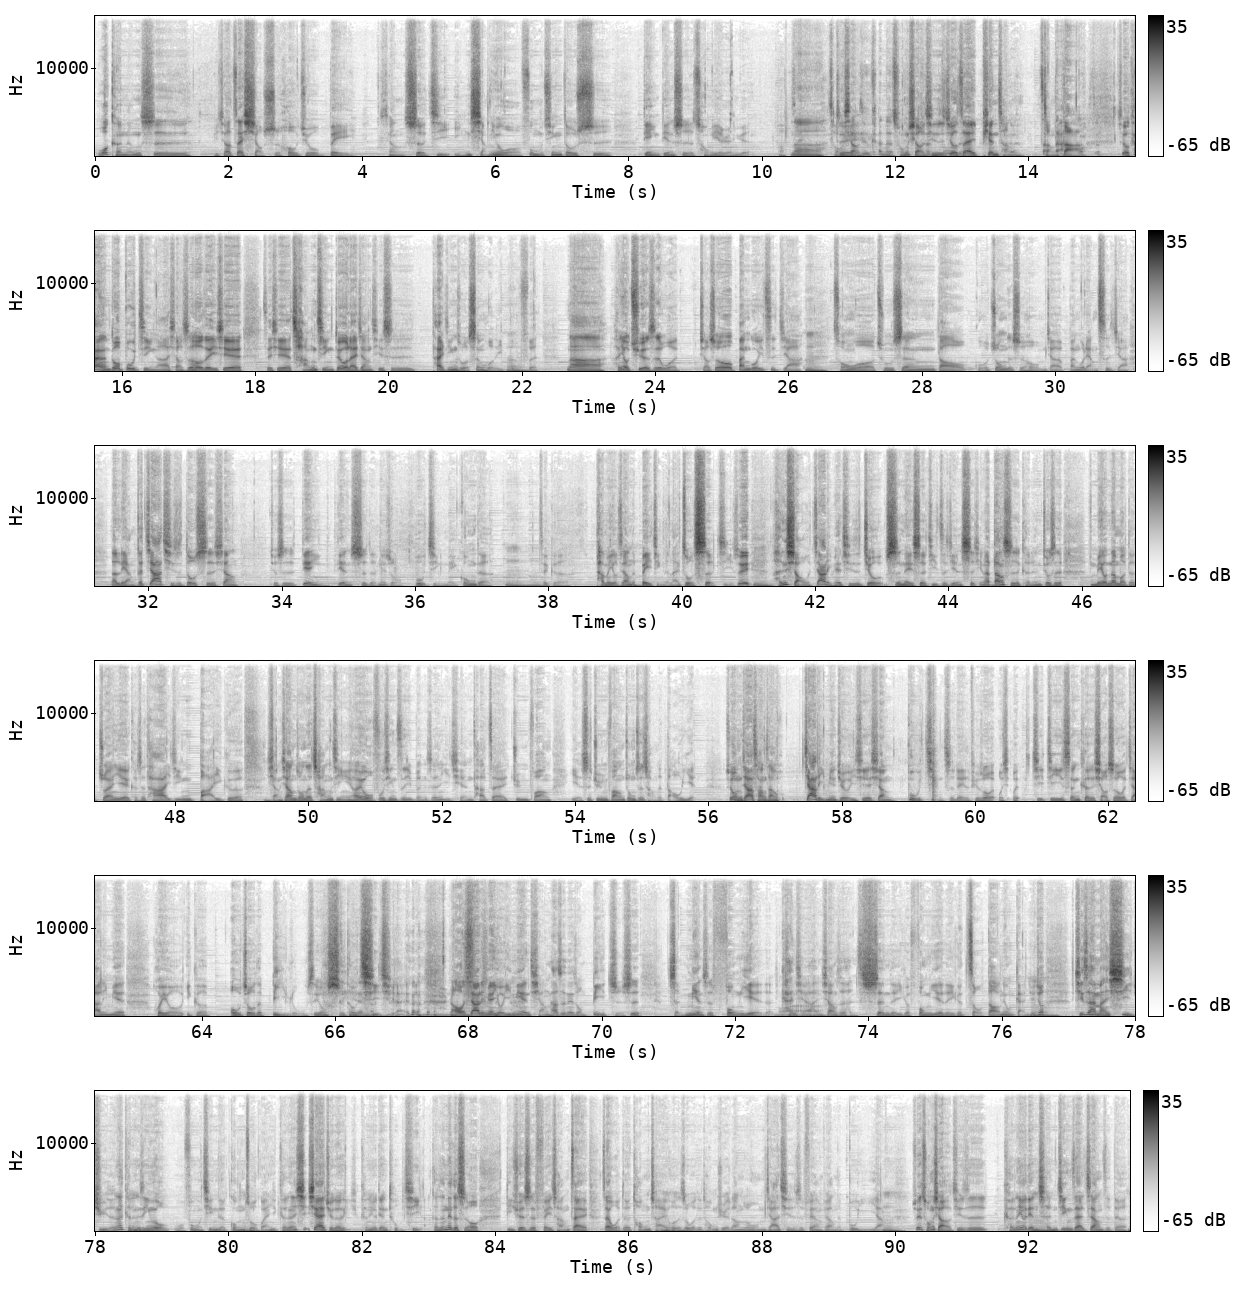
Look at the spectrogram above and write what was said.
我可能是比较在小时候就被像设计影响，因为我父母亲都是电影电视的从业人员。哦，那从小就看的，从小其实就在片场长大，长大 所以我看很多布景啊，小时候的一些这些场景，对我来讲其实。它已经是我生活的一部分。嗯、那很有趣的是，我小时候搬过一次家，嗯，从我出生到国中的时候，我们家搬过两次家。那两个家其实都是像，就是电影电视的那种布景美工的，嗯，这个。他们有这样的背景的来做设计，所以很小，我家里面其实就有室内设计这件事情。那当时可能就是没有那么的专业，可是他已经把一个想象中的场景也好，因为我父亲自己本身以前他在军方也是军方中制厂的导演，所以我们家常常家里面就有一些像布景之类的，比如说我我我记记忆深刻的小时候，我家里面会有一个。欧洲的壁炉是用石头砌起来的，然后我家里面有一面墙，它是那种壁纸，是整面是枫叶的，看起来很像是很深的一个枫叶的一个走道那种感觉，就其实还蛮戏剧的。那可能是因为我我父母亲的工作关系，可能现现在觉得可能有点土气了，可是那个时候的确是非常在在我的同才或者是我的同学当中，我们家其实是非常非常的不一样，所以从小其实可能有点沉浸在这样子的。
